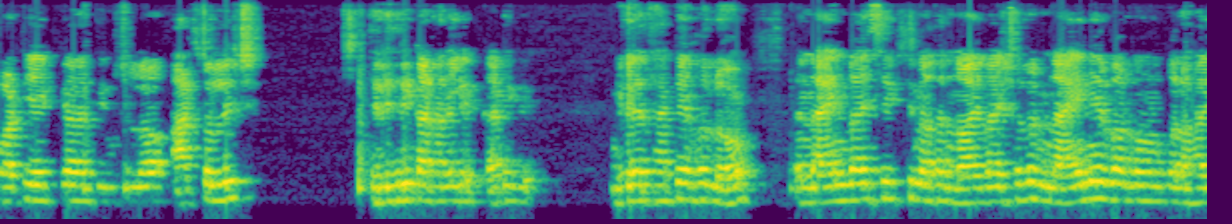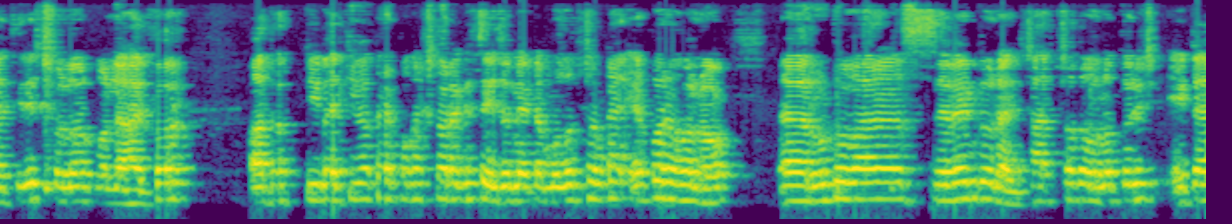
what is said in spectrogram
ফর্টি তিন ছিল আটচল্লিশ থ্রি থ্রি কাটাকাটি কাটি গেলে থাকে হলো নাইন বাই সিক্সটিন অর্থাৎ নয় বাই ষোলো নাইন এর বর্গমূল করলে হয় থ্রি ষোলো করলে হয় ফোর প্রকাশ করা গেছে, এই জন্য এটা মূলদ সংখ্যা। এরপরে হলো root over seven two nine সাতশত উনত্রিশ, এটা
